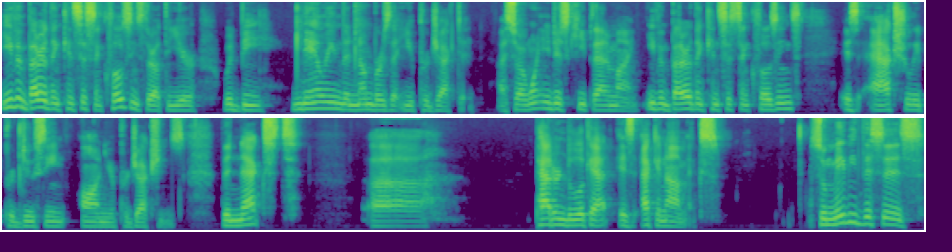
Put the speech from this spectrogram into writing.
Even better than consistent closings throughout the year would be nailing the numbers that you projected. So I want you to just keep that in mind. Even better than consistent closings is actually producing on your projections. The next uh, pattern to look at is economics. So maybe this is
